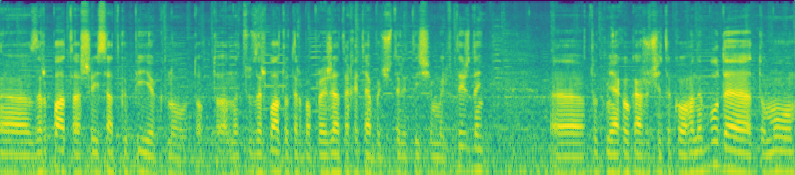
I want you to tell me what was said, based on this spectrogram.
Е, Зарплата 60 копійок. Ну, тобто на цю зарплату треба проїжджати хоча б 4 тисячі миль в тиждень. Е, Тут, м'яко кажучи, такого не буде, тому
